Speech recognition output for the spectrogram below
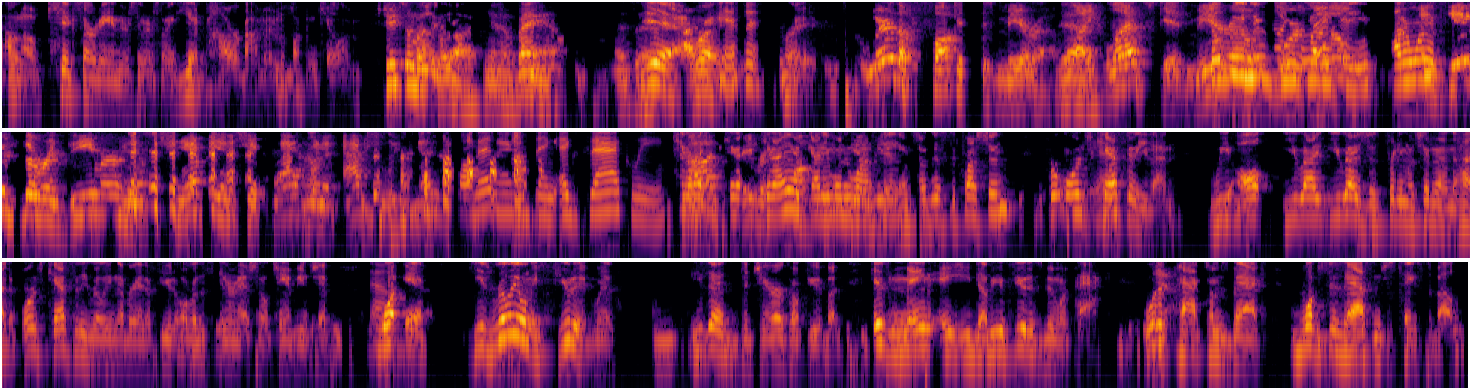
I don't know kicks Arn Anderson or something. He can power bomb him and fucking kill him. Shoots him with the Glock, you know, bam. That's it. Yeah, right, right. Where the fuck is Miro? Yeah. Like, let's get He'll Miro be here and on June Collision. seventeenth. I don't want to. give the Redeemer his championship back when it actually meant something. meant something exactly Can I, God's can, I- favorite can I ask anyone who wants to champion. answer this the question for Orange Yeah. Cassidy? Then we all you guys you guys just pretty much hit it on the head. Orange Cassidy really never had a feud over this international championship. No. What if he's really only feuded with? He's had the Jericho feud, but his main AEW feud has been with Pac. What if Pac comes back, whoops his ass, and just takes the belt?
